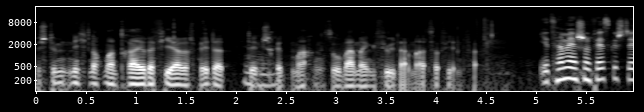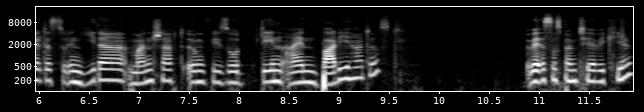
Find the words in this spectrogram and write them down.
bestimmt nicht nochmal drei oder vier Jahre später mhm. den Schritt machen. So war mein Gefühl damals auf jeden Fall. Jetzt haben wir ja schon festgestellt, dass du in jeder Mannschaft irgendwie so den einen Buddy hattest. Wer ist das beim THW Kiel?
